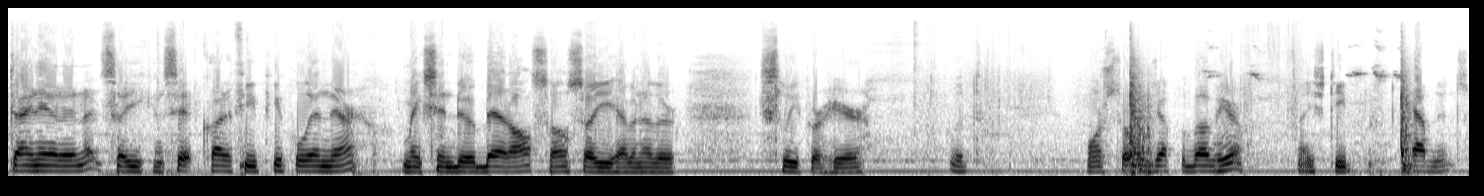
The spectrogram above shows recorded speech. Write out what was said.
dinette in it so you can sit quite a few people in there. Makes into a bed also so you have another sleeper here with more storage up above here. Nice deep cabinets.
